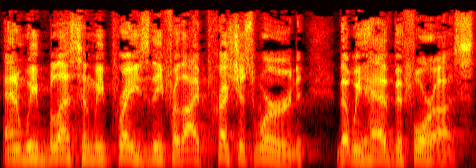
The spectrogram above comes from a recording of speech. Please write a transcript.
And we bless and we praise thee for thy precious word that we have before us.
